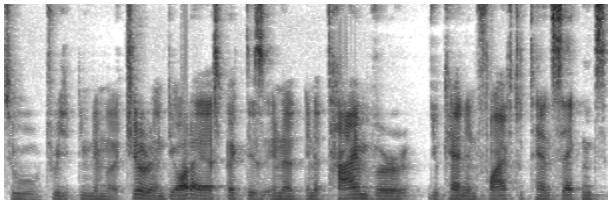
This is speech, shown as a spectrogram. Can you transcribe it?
to treating them like children. The other aspect is in a in a time where you can in five to ten seconds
